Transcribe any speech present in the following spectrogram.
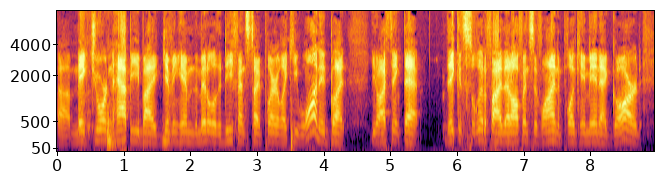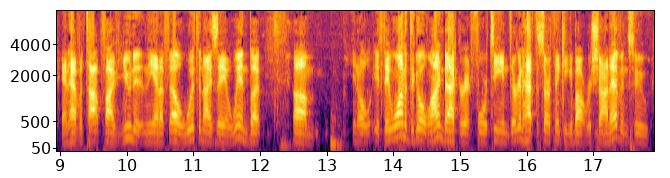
uh, make Jordan happy by giving him the middle of the defense type player like he wanted, but, you know, I think that they could solidify that offensive line and plug him in at guard and have a top five unit in the NFL with an Isaiah Wynn. But, um, you know, if they wanted to go linebacker at 14, they're going to have to start thinking about Rashaan Evans, who –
